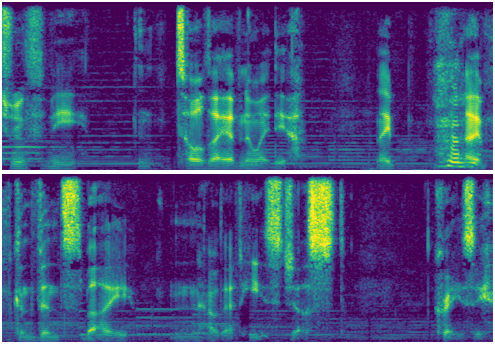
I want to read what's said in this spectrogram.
Truth be told, I have no idea. I, I'm convinced by now that he's just crazy.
